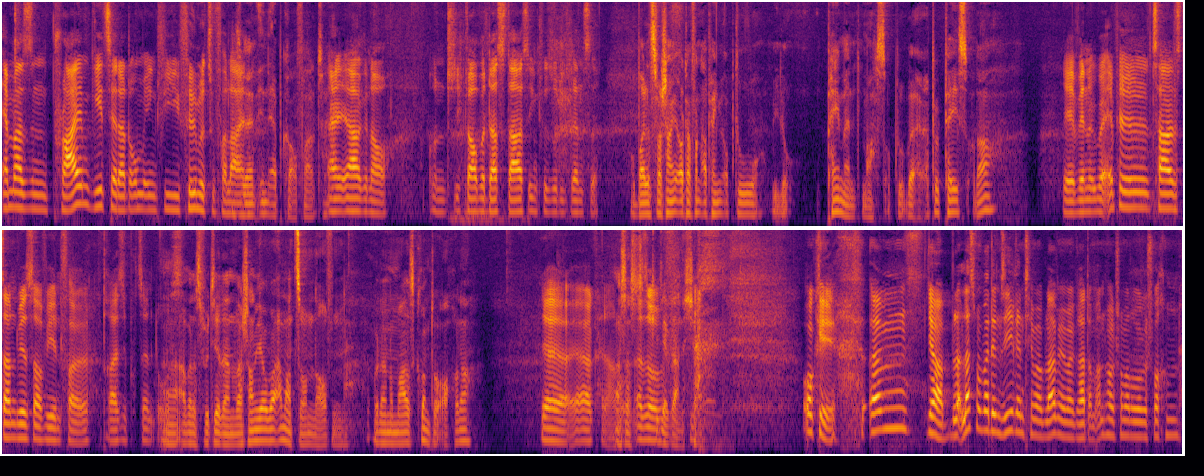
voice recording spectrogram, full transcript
Amazon Prime geht es ja darum, irgendwie Filme zu verleihen. wäre ein In-App-Kauf halt. Ja, ja, genau. Und ich glaube, dass da ist irgendwie so die Grenze. Wobei das wahrscheinlich auch davon abhängt, ob du, wie du Payment machst, ob du über Apple Pays oder. Ja, wenn du über Apple zahlst, dann wirst du auf jeden Fall 30% los. Ja, aber das wird ja dann wahrscheinlich auch über Amazon laufen. Oder ein normales Konto auch, oder? Ja, ja, ja, keine Ahnung. Ach, das also, geht ja gar nicht. okay. Ähm, ja, lass mal bei dem Serienthema bleiben. Wir haben ja gerade am Anfang schon mal drüber gesprochen.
